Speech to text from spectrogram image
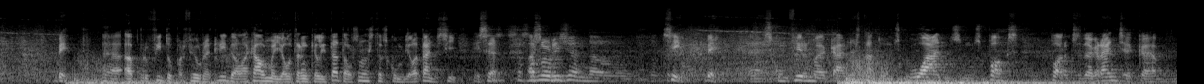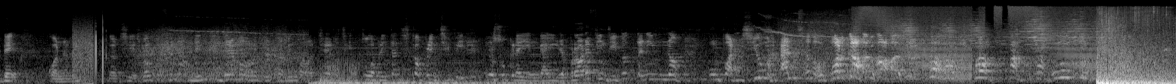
Bé, eh, aprofito per fer una crida a la calma i a la tranquil·litat als nostres convilatants. Sí, és cert. Se sap l'origen del... Sí, bé, eh, es confirma que han estat uns quants, uns pocs porcs de granja que, bé, quan arriba... Doncs sí, es veu que finalment tindrem el reclutament de l'exèrcit. La veritat és que al principi no s'ho creien gaire, però ara fins i tot tenim nom. Operació Matança del Porc. Ah, ah, ah, ah,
